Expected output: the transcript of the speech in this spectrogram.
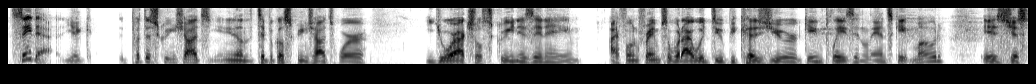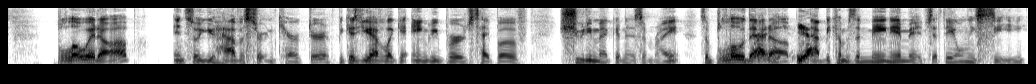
say that. Like, put the screenshots. You know, the typical screenshots where your actual screen is in a iPhone frame. So what I would do because your gameplay is in landscape mode is just blow it up. And so you have a certain character because you have like an Angry Birds type of shooting mechanism, right? So blow that Right, up. yeah. That becomes the main image that they only see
